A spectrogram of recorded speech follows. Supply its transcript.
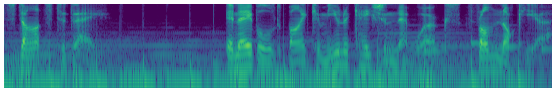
starts today. Enabled by communication networks from Nokia.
